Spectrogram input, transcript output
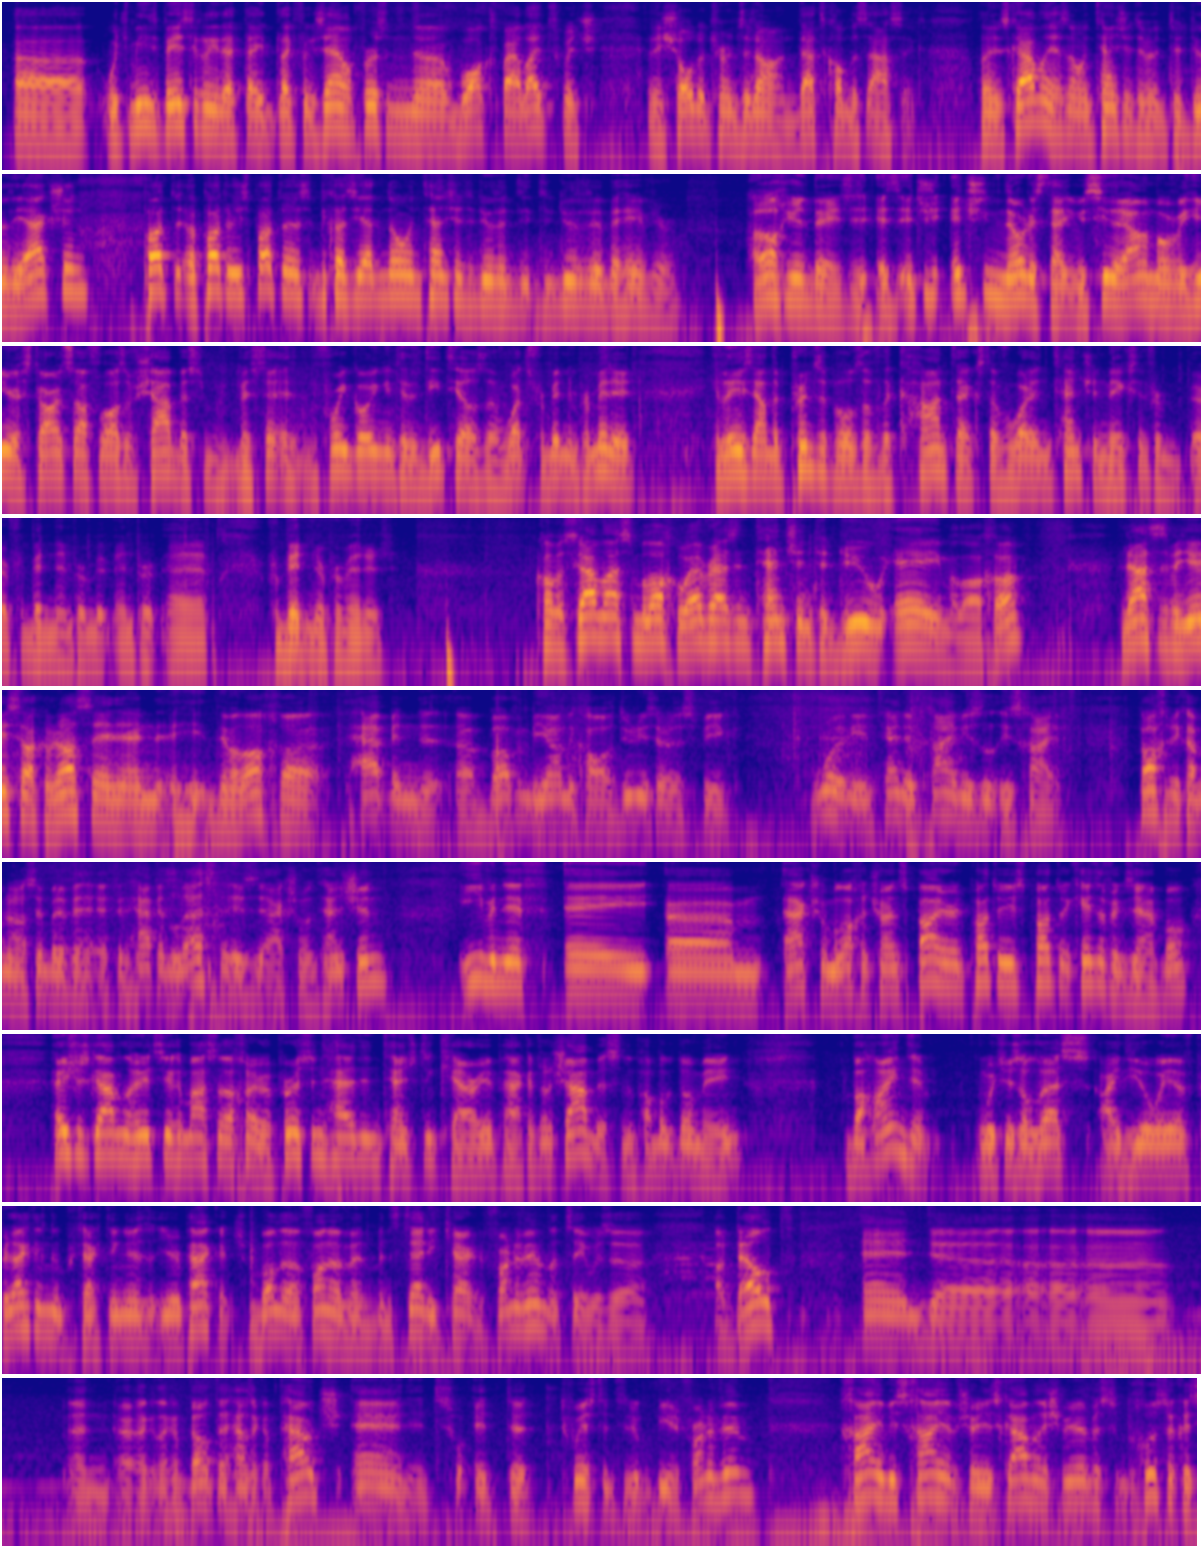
Uh, which means basically that they, like for example, a person uh, walks by a light switch and his shoulder turns it on. That's called misasik. Lenis Gavli has no intention to, to do the action. Putter, uh, putter because he had no intention to do the to do the behavior. Halach Yud Beis. It's interesting to notice that we see that Rambam over here starts off laws of Shabbos before going into the details of what's forbidden and permitted. He lays down the principles of the context of what intention makes it for, uh, forbidden and, and uh, forbidden or permitted. Whoever has intention to do a malacha, and, and he, the malacha happened above and beyond the call of duty, so to speak, more than he intended. Chayiv, he's, he's chayiv. But if it, if it happened less than his actual intention, even if a um, actual malacha transpired, pater is pater. Case for example, a person had the intention to carry a package on Shabbos in the public domain behind him, which is a less ideal way of protecting protecting your package. Fun of it, but instead he carried in front of him. Let's say it was a, a belt and uh, uh, uh, and uh, like a belt that has like a pouch and it it uh, twisted to be in front of him. Because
